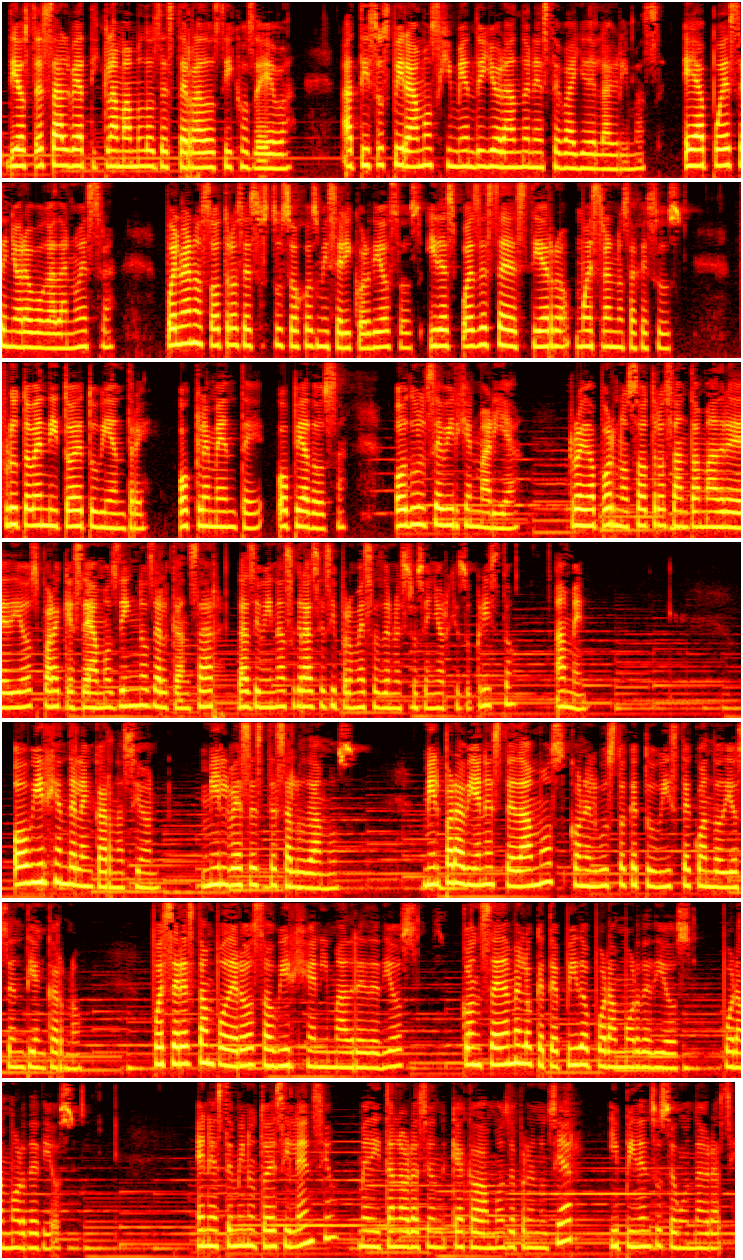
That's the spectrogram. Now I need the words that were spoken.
Dios te salve, a ti clamamos los desterrados hijos de Eva, a ti suspiramos gimiendo y llorando en este valle de lágrimas. Ea pues, Señora abogada nuestra, vuelve a nosotros esos tus ojos misericordiosos, y después de este destierro muéstranos a Jesús, fruto bendito de tu vientre, oh clemente, oh piadosa, oh dulce Virgen María, ruega por nosotros, Santa Madre de Dios, para que seamos dignos de alcanzar las divinas gracias y promesas de nuestro Señor Jesucristo. Amén. Oh Virgen de la Encarnación, mil veces te saludamos Mil parabienes te damos con el gusto que tuviste cuando Dios en ti encarnó. Pues eres tan poderosa, oh Virgen y Madre de Dios, concédeme lo que te pido por amor de Dios, por amor de Dios. En este minuto de silencio, meditan la oración que acabamos de pronunciar y piden su segunda gracia.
